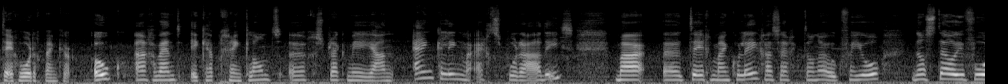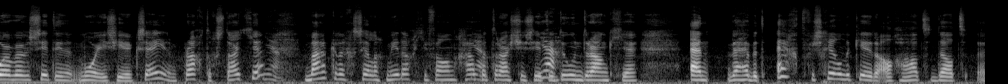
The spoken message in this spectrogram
tegenwoordig ben ik er ook aan gewend. Ik heb geen klantgesprek meer. Ja, een enkeling, maar echt sporadisch. Maar eh, tegen mijn collega zeg ik dan ook van joh, dan stel je voor, we zitten in het mooie Zierikzee, een prachtig stadje. Ja. Maak er een gezellig middagje van. Ga op Ja. het terrasje zitten, Ja. doe een drankje. En we hebben het echt verschillende keren al gehad dat eh,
